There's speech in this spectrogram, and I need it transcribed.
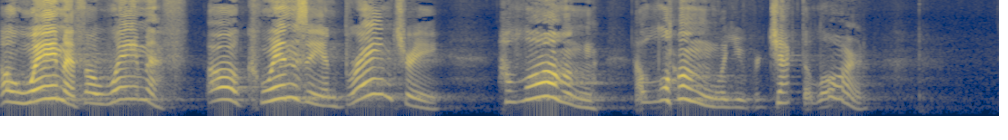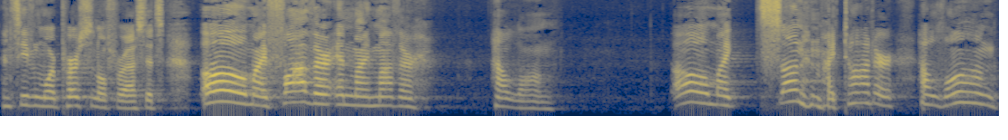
Oh, Weymouth, oh, Weymouth. Oh, Quincy and Braintree. How long, how long will you reject the Lord? And it's even more personal for us. It's, oh, my father and my mother. How long? Oh, my son and my daughter, how long?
